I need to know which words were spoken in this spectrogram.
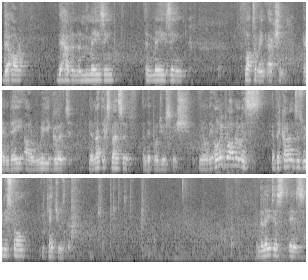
They are, they had an amazing, amazing fluttering action, and they are really good. They're not expensive, and they produce fish. You know, the only problem is if the current is really strong, you can't use them. And the latest is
